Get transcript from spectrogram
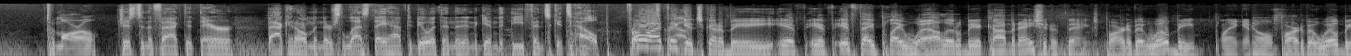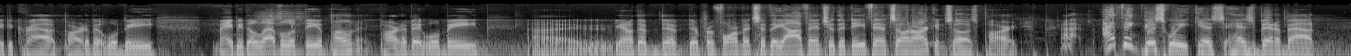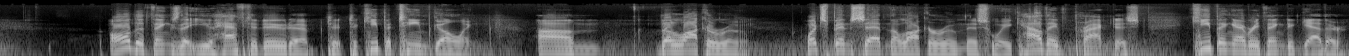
tomorrow? Just in the fact that they're back at home and there's less they have to deal with, and then again the defense gets help. From Oh, I think it's going to be if if if they play well, it'll be a combination of things. Part of it will be playing at home. Part of it will be the crowd. Part of it will be maybe the level of the opponent. Part of it will be. Uh, you know the, the the performance of the offense or the defense on Arkansas's part. I, I think this week has has been about all the things that you have to do to to, to keep a team going. Um, the locker room, what's been said in the locker room this week, how they've practiced, keeping everything together.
